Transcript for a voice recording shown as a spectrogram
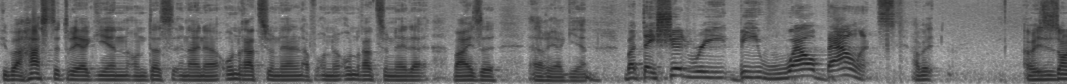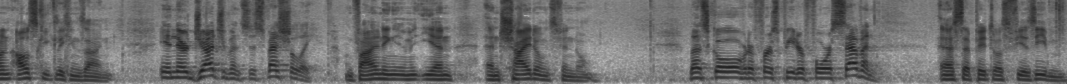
überhastet reagieren und das in einer unrationellen, auf eine unrationelle Weise äh, reagieren. But they should re- be well balanced Aber, aber sie sollen ausgeglichen sein. in their judgments, especially. Und vor allen Dingen in ihren Entscheidungsfindungen. Let's go over to 1 Peter 4 7. 1. Petrus 4, 7.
